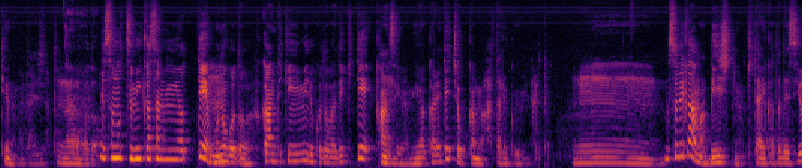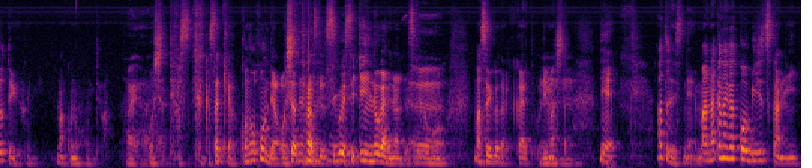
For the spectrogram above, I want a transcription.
ていうのが大事だと。なるほど。でその積み重ねによってうん。物事を俯瞰的に見ることができて感性が磨かれて直感が働くようになると。うーん。それがまあ美意識の鍛え方ですよというふうに、まあ、この本ではおっしゃってます。なんかさっきからこの本ではおっしゃってます。ってすごい責任逃れなんですけども、うん。まあそういうことが書かれておりました。うん。で、あとですね、まあなかなかこう美術館に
